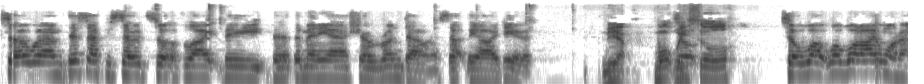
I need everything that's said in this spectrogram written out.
So um, this episode's sort of like the the, the mini air show rundown. Is that the idea? Yep. What we So- saw. So what what what I want to,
